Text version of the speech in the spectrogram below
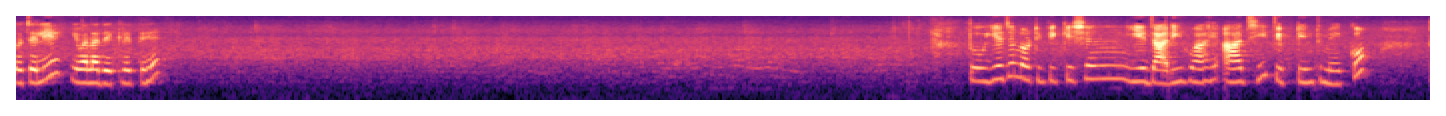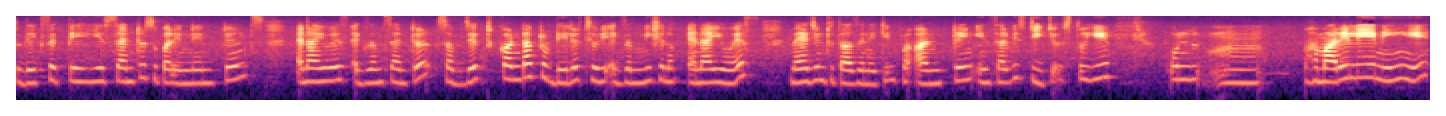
तो चलिए ये वाला देख लेते हैं। तो ये जो नोटिफिकेशन ये जारी हुआ है आज ही फिफ्टींथ मई को तो देख सकते हैं ये centre superintendents N I O S exam centre subject conduct of DElEd theory examination of N I O S May June two thousand eighteen for untrained in service teachers तो ये उन हमारे लिए नहीं है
